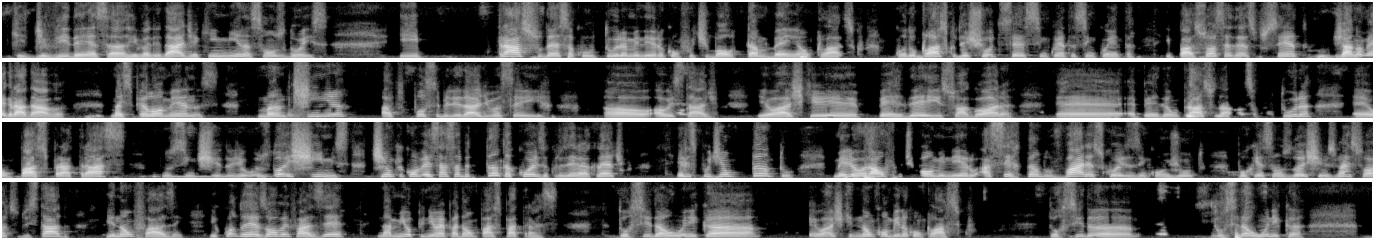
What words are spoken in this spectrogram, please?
que dividem essa rivalidade. Aqui em Minas são os dois e traço dessa cultura mineira com o futebol também é o clássico. Quando o clássico deixou de ser 50-50 e passou a ser 10%, já não me agradava. Mas pelo menos mantinha a possibilidade de você ir ao, ao estádio. E eu acho que perder isso agora é, é perder um traço da nossa cultura, é um passo para trás, no sentido de os dois times tinham que conversar sobre tanta coisa, Cruzeiro e Atlético. Eles podiam tanto melhorar o futebol mineiro, acertando várias coisas em conjunto, porque são os dois times mais fortes do estado, e não fazem. E quando resolvem fazer, na minha opinião, é para dar um passo para trás. Torcida única, eu acho que não combina com clássico. Torcida, torcida única,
